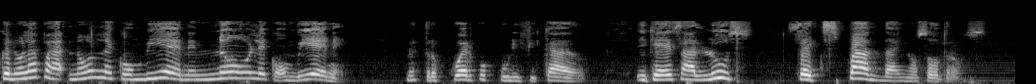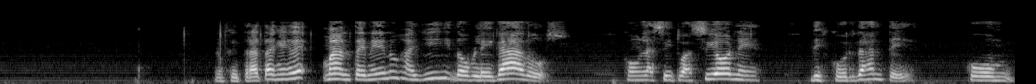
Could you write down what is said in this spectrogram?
Porque no, no le conviene, no le conviene nuestros cuerpos purificados y que esa luz se expanda en nosotros. Lo que tratan es de mantenernos allí doblegados con las situaciones discordantes, con,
